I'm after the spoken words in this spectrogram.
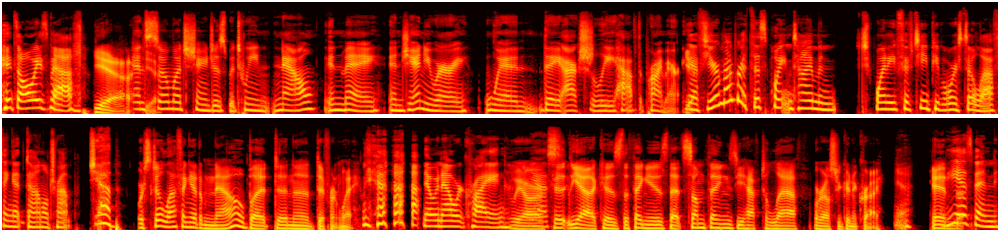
It's always math. Yeah. And yeah. so much changes between now in May and January when they actually have the primary. Yeah. If you remember at this point in time in 2015, people were still laughing at Donald Trump. Jeb. we're still laughing at him now, but in a different way. no, now we're crying. We are. Yes. 'Cause- Yeah, because the thing is that some things you have to laugh or else you're going to cry. Yeah. And He has been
